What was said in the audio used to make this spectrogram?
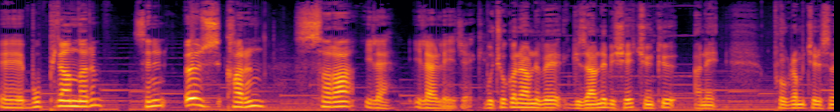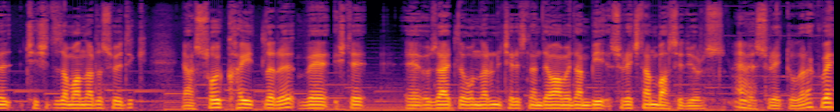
e, bu planlarım senin öz karın Sara ile ilerleyecek. Bu çok önemli ve gizemli bir şey çünkü hani program içerisinde çeşitli zamanlarda söyledik. Yani soy kayıtları ve işte e, özellikle onların içerisinden devam eden bir süreçten bahsediyoruz e, evet. e, sürekli olarak ve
